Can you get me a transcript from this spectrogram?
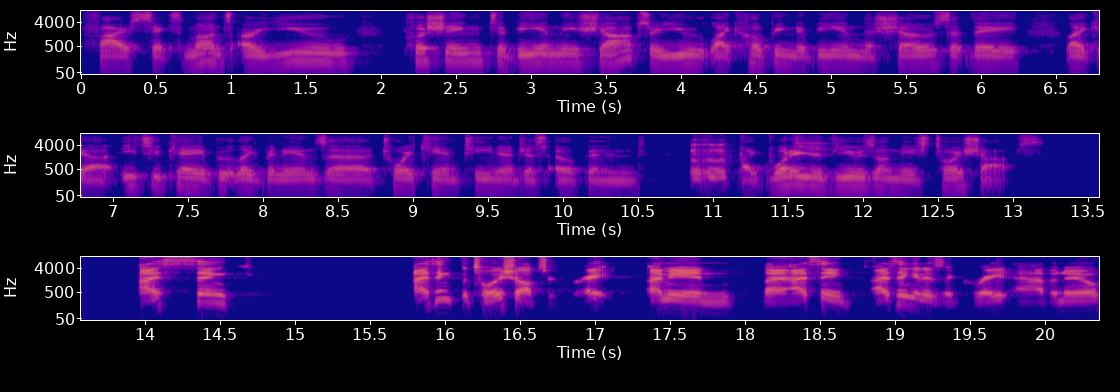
5 6 months, are you pushing to be in these shops? Are you like hoping to be in the shows that they like uh E2K Bootleg Bonanza Toy Cantina just opened? Mhm. Like what are your views on these toy shops? I think, I think the toy shops are great. I mean, I I think, I think it is a great avenue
